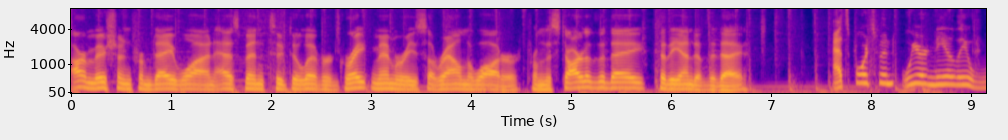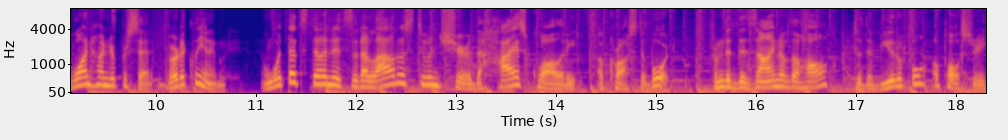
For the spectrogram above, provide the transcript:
Our mission from day one has been to deliver great memories around the water from the start of the day to the end of the day. At Sportsman, we are nearly 100% vertically integrated. And what that's done is it allowed us to ensure the highest quality across the board from the design of the hull to the beautiful upholstery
